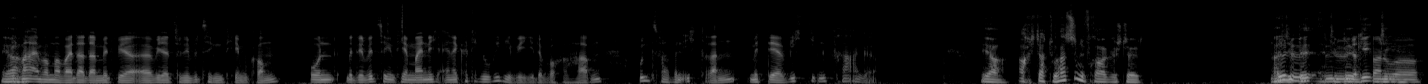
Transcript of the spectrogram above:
ich mache Ja, einfach mal weiter, damit wir äh, wieder zu den witzigen Themen kommen. Und mit den witzigen Themen meine ich eine Kategorie, die wir jede Woche haben. Und zwar bin ich dran mit der wichtigen Frage. ja. Ach, ich dachte, du hast schon eine Frage gestellt. Nö, Also die nö, Bill- nö, die nö, Bill das Ga- war die- nur,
